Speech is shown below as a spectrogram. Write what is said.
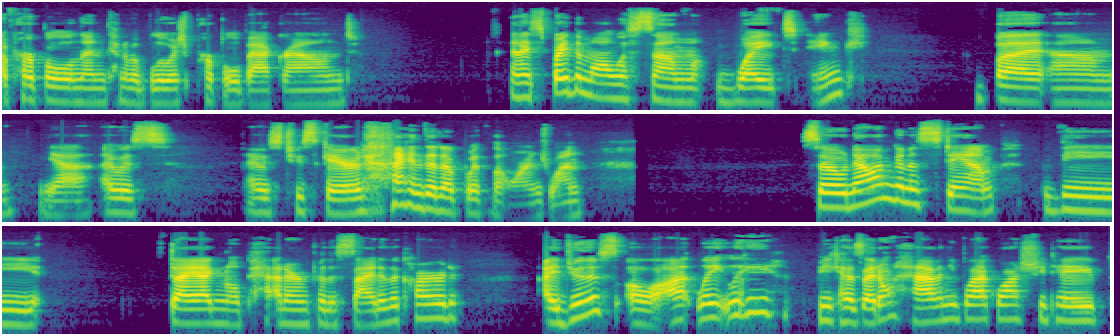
a purple and then kind of a bluish purple background. And I sprayed them all with some white ink, but um, yeah, I was I was too scared. I ended up with the orange one. So now I'm going to stamp the diagonal pattern for the side of the card. I do this a lot lately because I don't have any black washi tape,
